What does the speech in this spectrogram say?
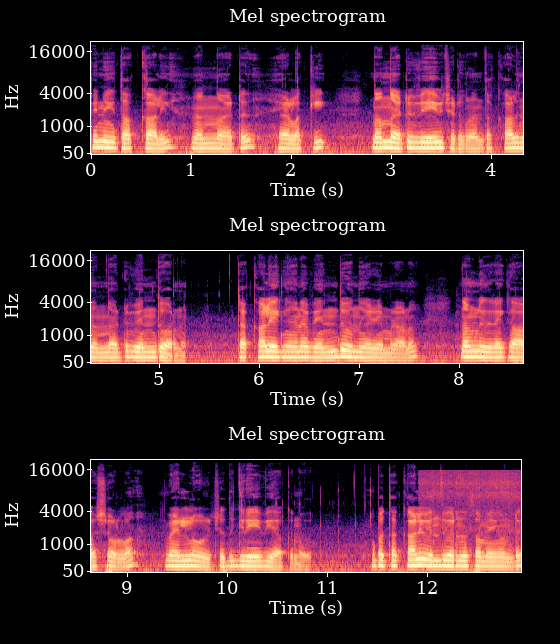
പിന്നെ ഈ തക്കാളി നന്നായിട്ട് ഇളക്കി നന്നായിട്ട് വേവിച്ചെടുക്കണം. തക്കാളി നന്നായിട്ട് വെന്ത് വരണം. തക്കാളിയൊക്കെ ഇങ്ങനെ വെന്ത് വന്ന് കഴിയുമ്പോഴാണ് നമ്മൾ ഇതിലേക്ക് ആവശ്യമുള്ള വെള്ളം ഒഴിച്ചത് ഗ്രേവി ആക്കുന്നത്. അപ്പോൾ തക്കാളി വെന്ത് വരുന്ന സമയം കൊണ്ട്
